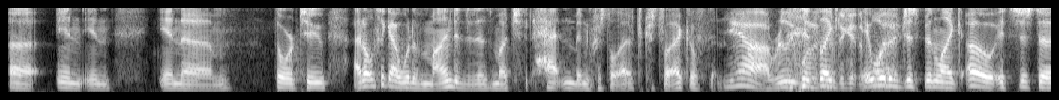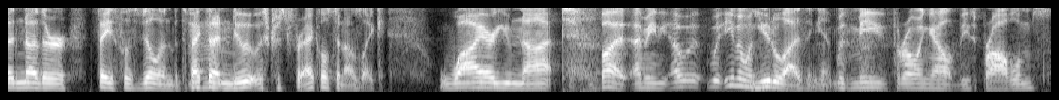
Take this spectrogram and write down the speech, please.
uh, in in in um, Thor two. I don't think I would have minded it as much if it hadn't been Crystal Christopher Eccleston. Yeah, I really wanted It's like him to get to it play. would have just been like, oh, it's just another faceless villain. But the fact that I Mm-hmm. knew it was Christopher Eccleston, I was like, why are you not But I mean, I w- even with utilizing him? with me throwing out these problems,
